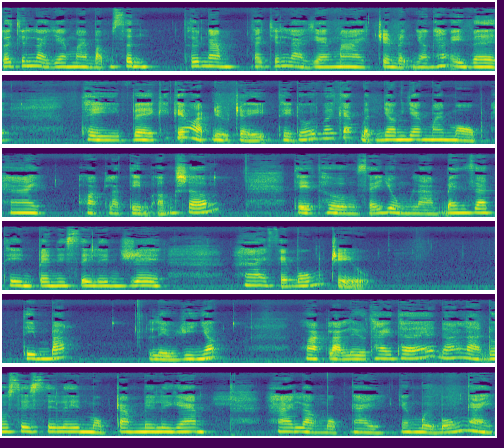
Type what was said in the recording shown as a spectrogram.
đó chính là giang mai bẩm sinh. Thứ năm đó chính là giang mai trên bệnh nhân hiv thì về cái kế hoạch điều trị thì đối với các bệnh nhân giang mai 1, 2 hoặc là tiềm ẩn sớm thì thường sẽ dùng là benzathine penicillin G 2,4 triệu tiêm bắp liều duy nhất. Hoặc là liều thay thế đó là doxycycline 100mg hai lần một ngày nhân 14 ngày.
